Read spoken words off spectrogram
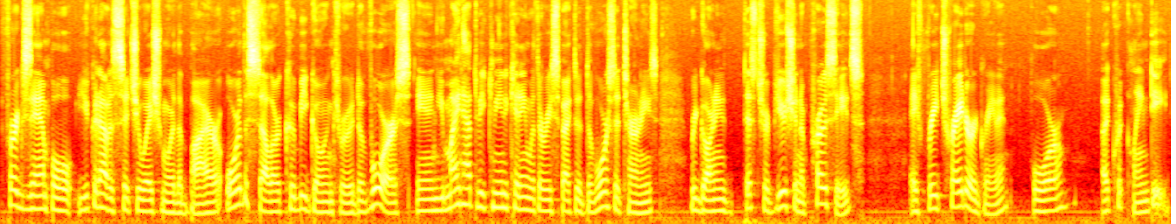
For example, you could have a situation where the buyer or the seller could be going through a divorce, and you might have to be communicating with the respective divorce attorneys regarding distribution of proceeds, a free trader agreement, or a quitclaim deed.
